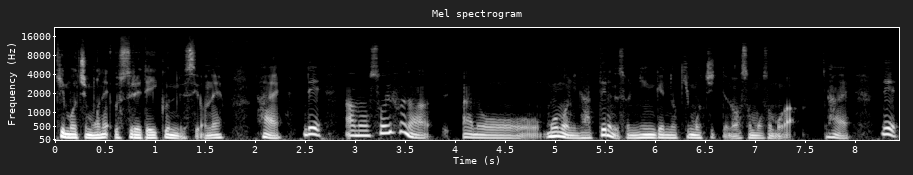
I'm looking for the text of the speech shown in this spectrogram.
気持ちもね、薄れていくんですよね。はい。で、あの、そういうふうな、あの、ものになってるんですよ。人間の気持ちっていうのはそもそもが。はい。で、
